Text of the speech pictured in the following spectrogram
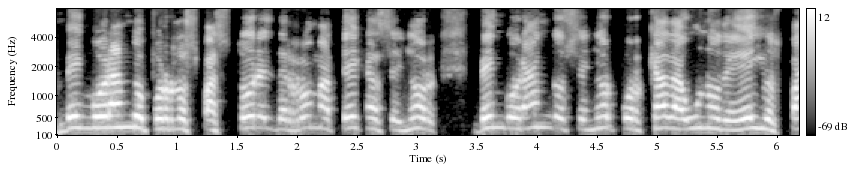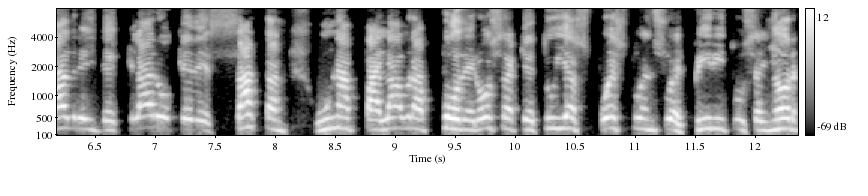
Vengo orando por los pastores de Roma, Texas, Señor. Vengo orando, Señor, por cada uno de ellos, Padre, y declaro que desatan una palabra poderosa que tú ya has puesto en su espíritu, Señor,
